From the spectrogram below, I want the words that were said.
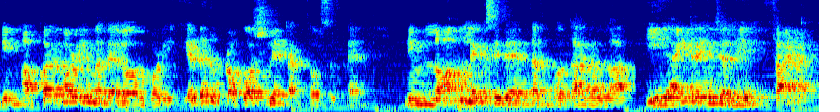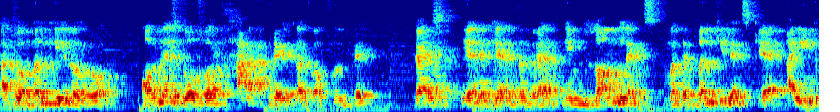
ನಿಮ್ ಅಪ್ಪರ್ ಬಾಡಿ ಮತ್ತೆ ಲೋವರ್ ಬಾಡಿ ಎರಡನ್ನು ಪ್ರಪೋರ್ಷನೇಟ್ ಆಗಿ ತೋರಿಸುತ್ತೆ. ನಿಮ್ ಲಾಂಗ್ ಲೆಗ್ಸ್ ಇದೆ ಅಂತ ಗೊತ್ತಾಗಲ್ಲ. ಈ ಐಟ್ ರೇಂಜ್ ಅಲ್ಲಿ ಫ್ಯಾಟ್ ಅಥವಾ ಬಲ್ಕಿ ಇರೋರು always go for half break ಅಥವಾ ಫುಲ್ ಬ್ರೇಕ್ ಗೈಸ್ ಏನಕ್ಕೆ ಅಂತಂದ್ರೆ ನಿಮ್ ಲಾಂಗ್ ಲೆಗ್ಸ್ ಮತ್ತೆ ಬಲ್ಕಿ ಲೆಗ್ಸ್ಗೆ ಹೈಟ್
